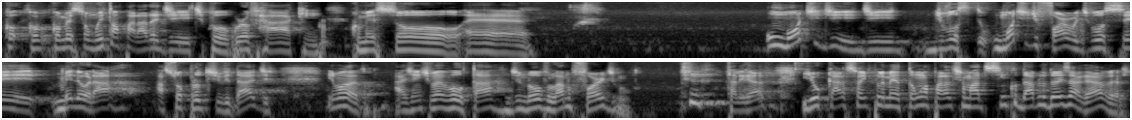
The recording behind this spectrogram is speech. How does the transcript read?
co- começou muito uma parada de tipo growth hacking. Começou. é, um monte de, de, de você, um monte de forma de você melhorar a sua produtividade. E, mano, a gente vai voltar de novo lá no Ford, mano. Tá ligado? E o cara só implementou uma parada chamada 5W2H, velho.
